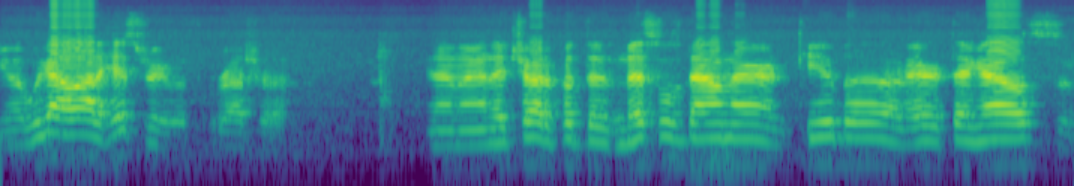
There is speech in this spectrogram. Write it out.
You know, we got a lot of history with Russia. You know, man, they try to put those missiles down there in Cuba and everything else. And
